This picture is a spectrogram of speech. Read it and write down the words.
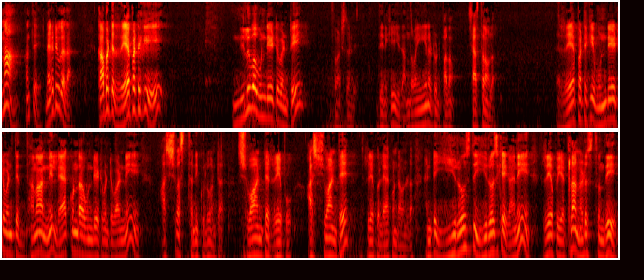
నా అంతే నెగటివ్ కదా. కాబట్టి రేపటికి నిలువ ఉండేటువంటి చూడండి దీనికి ఇది అందమైనటువంటి పదం శాస్త్రంలో. రేపటికి ఉండేటువంటి ధనాన్ని లేకుండా ఉండేటువంటి వాడిని అశ్వస్థనికులు అంటారు. శ్వ అంటే రేపు అశ్వ అంటే రేపు లేకుండా ఉండడం. అంటే ఈ రోజుది ఈ రోజుకే గాని రేపు ఎట్లా నడుస్తుంది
